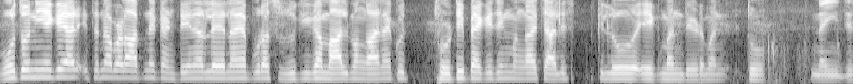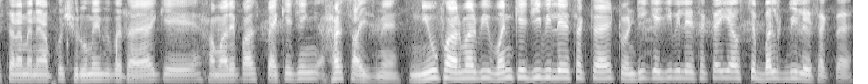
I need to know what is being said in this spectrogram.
वो तो नहीं है कि यार इतना बड़ा आपने कंटेनर लेना है पूरा सुजुकी का माल मंगाना है कोई छोटी पैकेजिंग मंगाए चालीस किलो एक मन डेढ़ मन तो? नहीं जिस तरह मैंने आपको शुरू में भी बताया कि हमारे पास पैकेजिंग हर साइज़ में है। न्यू फार्मर भी वन के भी ले सकता है ट्वेंटी के भी ले सकता है या उससे बल्क भी ले सकता है।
